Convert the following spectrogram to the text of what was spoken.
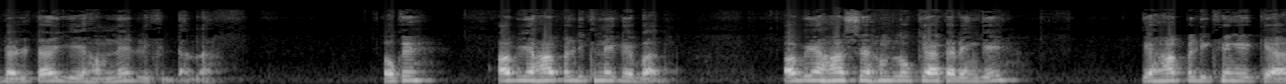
delta ये हमने लिख डाला। ओके अब यहाँ पे लिखने के बाद, अब यहाँ से हम लोग क्या करेंगे? यहाँ पे लिखेंगे क्या?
